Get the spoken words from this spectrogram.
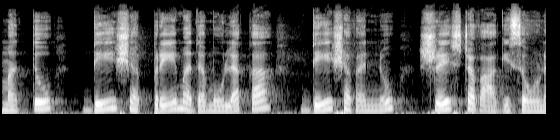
ಮತ್ತು ದೇಶ ಪ್ರೇಮದ ಮೂಲಕ ದೇಶವನ್ನು ಶ್ರೇಷ್ಠವಾಗಿಸೋಣ.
